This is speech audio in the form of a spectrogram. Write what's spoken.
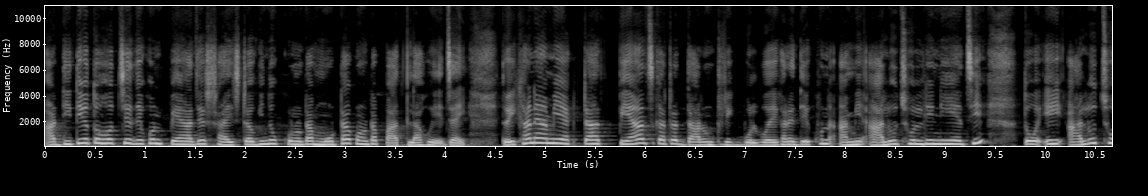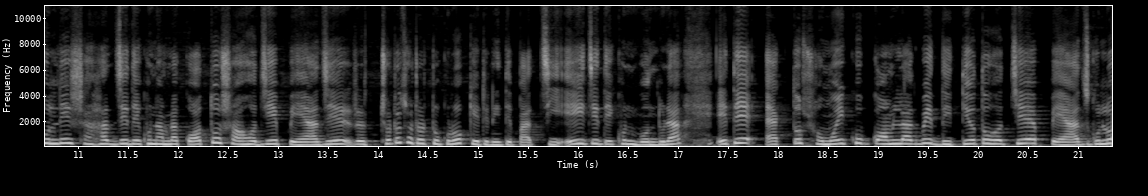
আর দ্বিতীয়ত হচ্ছে দেখুন পেঁয়াজের সাইজটাও কিন্তু কোনোটা মোটা, কোনোটা পাতলা হয়ে যায়। তো এখানে আমি একটা পেঁয়াজ কাটার দারুণ ট্রিক বলব। এখানে দেখুন আমি আলু ছুলনি নিয়েছি। তো এই আলু ছুলনির সাহায্যে দেখুন আমরা কত সহজে পেঁয়াজের ছোট ছোট টুকরো কেটে নিতে পারছি। এই যে দেখুন বন্ধুরা, এতে এক তো সময় খুব কম লাগবে, দ্বিতীয়ত হচ্ছে পেঁয়াজগুলো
